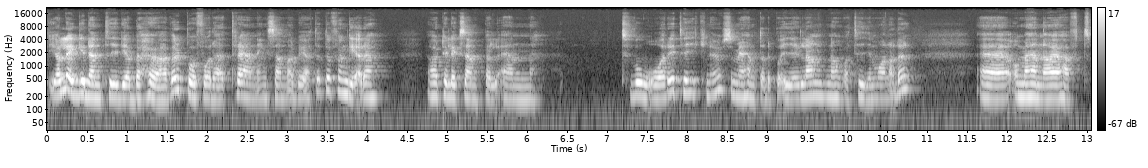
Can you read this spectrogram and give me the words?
jag lägger den tid jag behöver på att få det här träningssamarbetet att fungera. Jag har till exempel en tvåårig tik nu som jag hämtade på Irland när hon var tio månader. Eh, och med henne har jag haft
